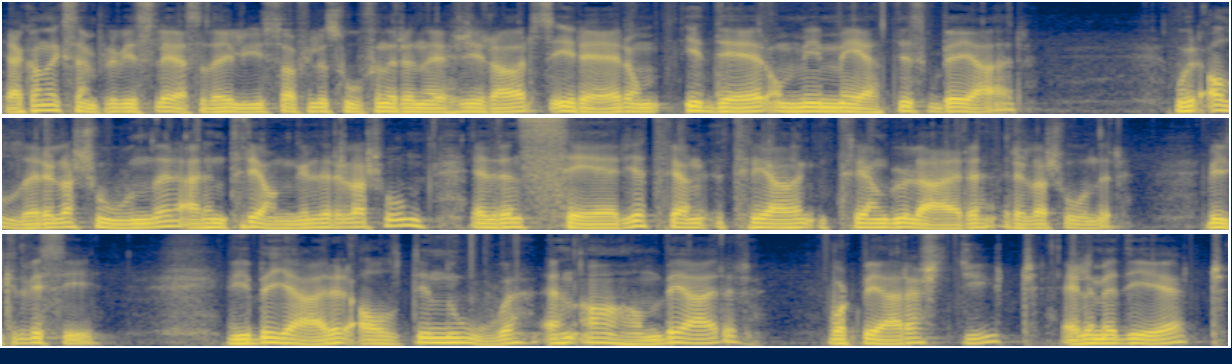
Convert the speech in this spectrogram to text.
Jeg kan eksempelvis lese det i lys av filosofen René Girards ideer om, ideer om mimetisk begjær, hvor alle relasjoner er en triangelrelasjon, eller en serie triang triang triangulære relasjoner. Hvilket vil si, vi begjærer alltid noe en annen begjærer. Vårt begjær er styrt eller mediert,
